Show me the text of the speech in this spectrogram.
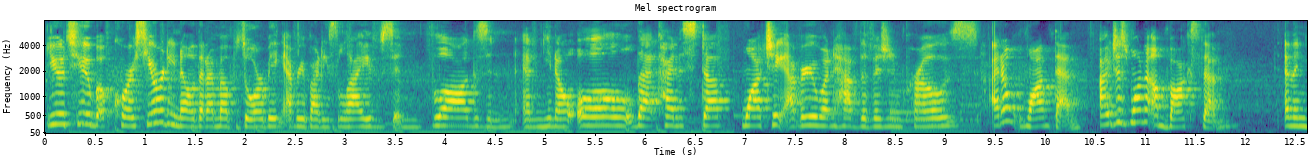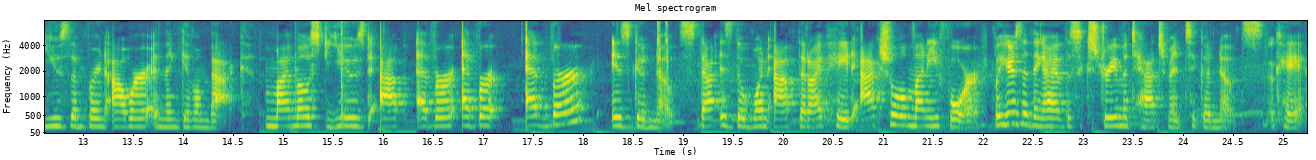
YouTube, of course, you already know that I'm absorbing everybody's lives and vlogs and, and you know, all that kind of stuff. Watching everyone have the Vision Pros. I don't want them. I just want to unbox them and then use them for an hour and then give them back. My most used app ever, ever, ever is GoodNotes. That is the one app that I paid actual money for. But here's the thing, I have this extreme attachment to GoodNotes, okay?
